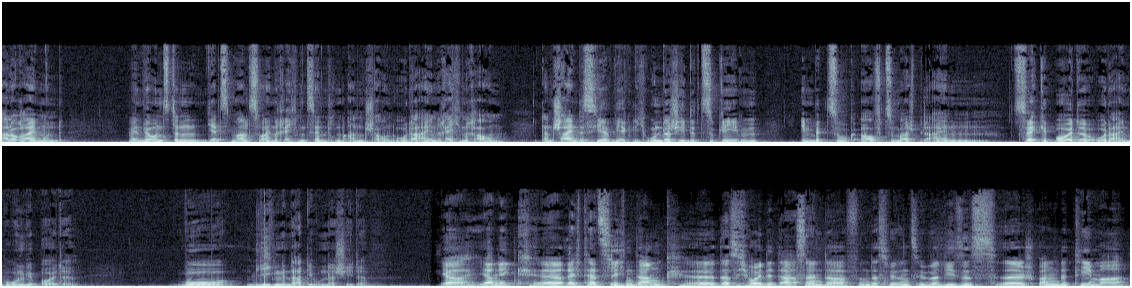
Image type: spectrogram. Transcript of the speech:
Hallo Raimund. Wenn wir uns denn jetzt mal so ein Rechenzentrum anschauen oder einen Rechenraum, dann scheint es hier wirklich Unterschiede zu geben in Bezug auf zum Beispiel ein Zweckgebäude oder ein Wohngebäude. Wo liegen denn da die Unterschiede? Ja, Yannick, äh, recht herzlichen Dank, äh, dass ich heute da sein darf und dass wir uns über dieses äh, spannende Thema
